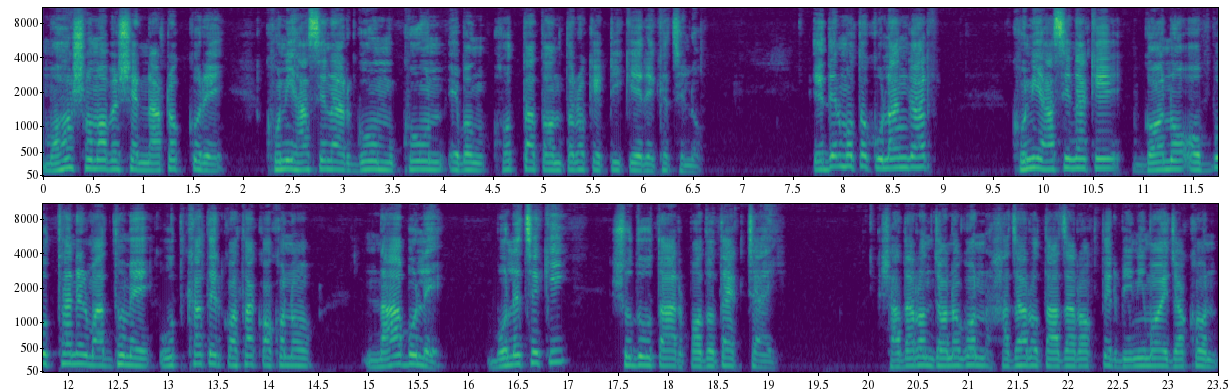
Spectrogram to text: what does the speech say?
মহাসমাবেশের নাটক করে খুনি হাসিনার গুম, খুন এবং হত্যাতন্ত্রকে টিকিয়ে রেখেছিল। এদের মতো কুলাঙ্গার খুনি হাসিনাকে গণ অভ্যুত্থানের মাধ্যমে উৎখাতের কথা কখনো না বলে বলেছে কি? শুধু তার পদত্যাগ চাই। সাধারণ জনগণ হাজারো তাজা রক্তের বিনিময়ে যখন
